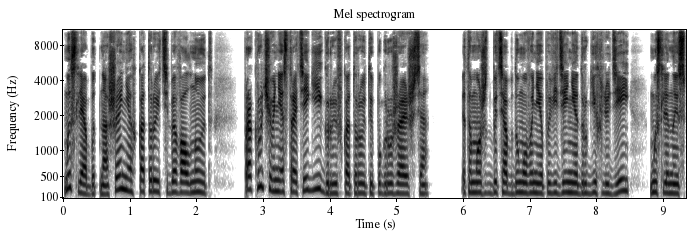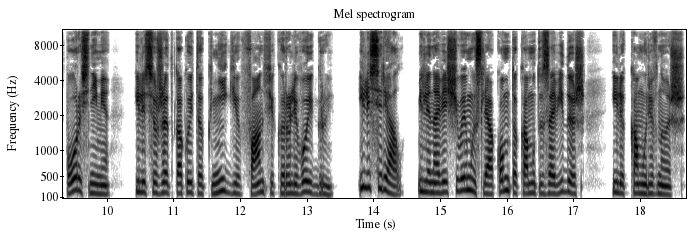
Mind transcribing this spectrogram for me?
мысли об отношениях, которые тебя волнуют, прокручивание стратегии игры, в которую ты погружаешься. Это может быть обдумывание поведения других людей, мысленные споры с ними, или сюжет какой-то книги, фанфика, ролевой игры. Или сериал, или навязчивые мысли о ком-то, кому ты завидуешь или к кому ревнуешь.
